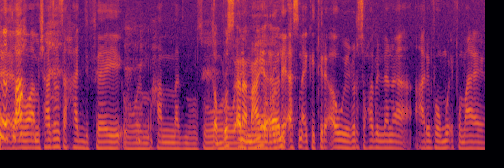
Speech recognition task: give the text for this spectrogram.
نطلع؟ هو مش عايز أنسى حد. فايق ومحمد منصور طب بص، أنا معايا وفي أسماء كتير قوي غير صحابي اللي أنا عارفهم وقفوا معايا.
